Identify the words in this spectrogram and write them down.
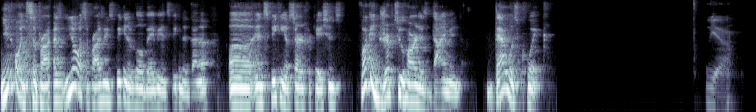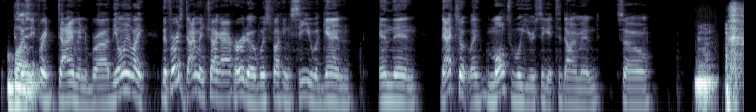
You know what surprised? You know what surprised me? Speaking of Lil Baby and speaking of Gunna, uh, and speaking of certifications, fucking Drip Too Hard is Diamond. That was quick, yeah but especially for a diamond bro. the only like the first diamond track i heard of was fucking see you again and then that took like multiple years to get to diamond so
